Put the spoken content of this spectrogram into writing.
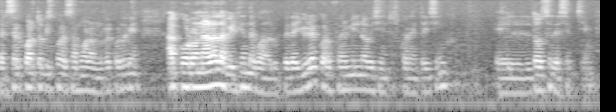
tercer cuarto obispo de Zamora, no recuerdo bien, a coronar a la Virgen de Guadalupe de Yurecuaro, fue en 1945, el 12 de septiembre.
